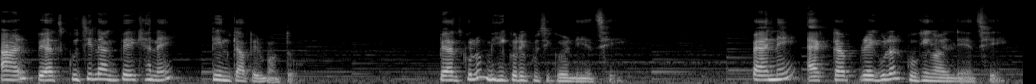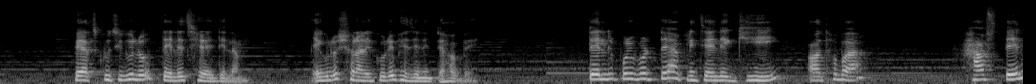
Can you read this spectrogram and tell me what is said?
আর পেঁয়াজ কুচি লাগবে এখানে তিন কাপের মতো। পেঁয়াজগুলো মিহি করে কুচি করে নিয়েছি। প্যানে এক কাপ রেগুলার কুকিং অয়েল নিয়েছি। পেঁয়াজ কুচিগুলো তেলে ছেড়ে দিলাম। এগুলো সোনালি করে ভেজে নিতে হবে। তেলের পরিবর্তে আপনি চাইলে ঘি অথবা হাফ তেল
